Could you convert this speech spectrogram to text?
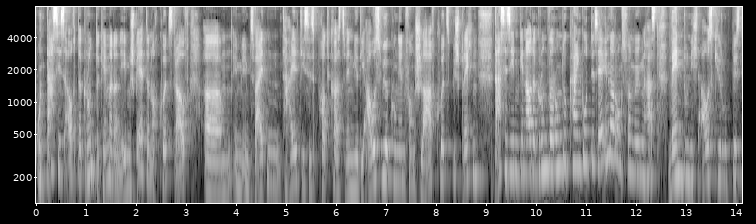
Und das ist auch der Grund, da kommen wir dann eben später noch kurz drauf, ähm, im, im zweiten Teil dieses Podcasts, wenn wir die Auswirkungen vom Schlaf kurz besprechen. Das ist eben genau der Grund, warum du du kein gutes Erinnerungsvermögen hast, wenn du nicht ausgeruht bist,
